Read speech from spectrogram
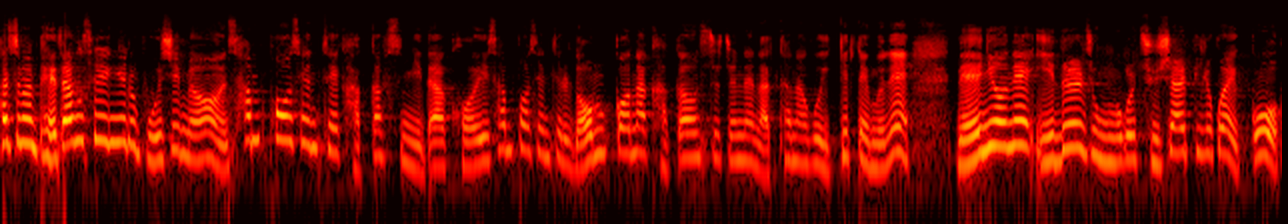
하지만 배당 수익률을 보시면 3%에 가깝습니다. 거의 3%를 넘거나 가까운 수준에 나타나고 있기 때문에 내년에 이들 종목을 주시할 필요가 있고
